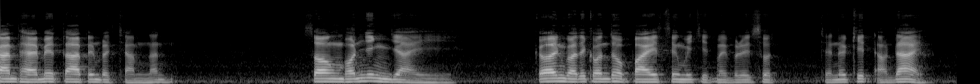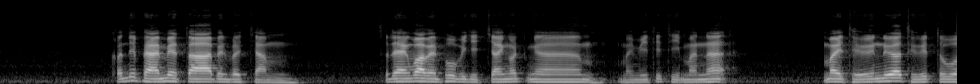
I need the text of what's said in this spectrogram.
การแผ่เมตตาเป็นประจำนั้นทรงผลยิ่งใหญ่ เกินกว่าที่คนทั่วไป ซึ่งมีจิตไม่บริสุทธิ์ จะนึกคิดเอาได้ คนที่แผ่เมตตาเป็นประจำ แสดงว่าเป็นผู้มีจิตใจงดงาม ไม่มีทิฏฐิมานะ ไม่ถือเนื้อถือตัว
